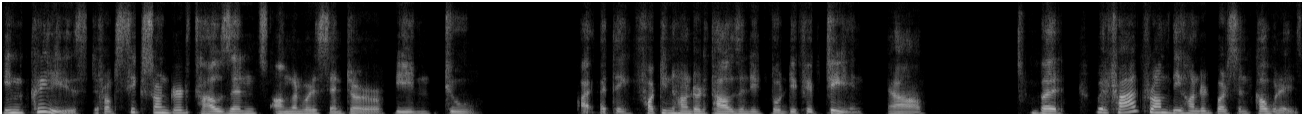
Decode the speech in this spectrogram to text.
increased from 600,000 Anganwadi center into, I, I think, 1,400,000 in 2015. Uh, but we're far from the 100% coverage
